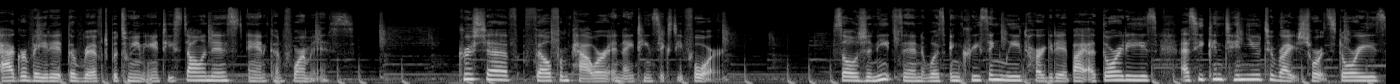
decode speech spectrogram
aggravated the rift between anti Stalinists and conformists. Khrushchev fell from power in 1964. Solzhenitsyn was increasingly targeted by authorities as he continued to write short stories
